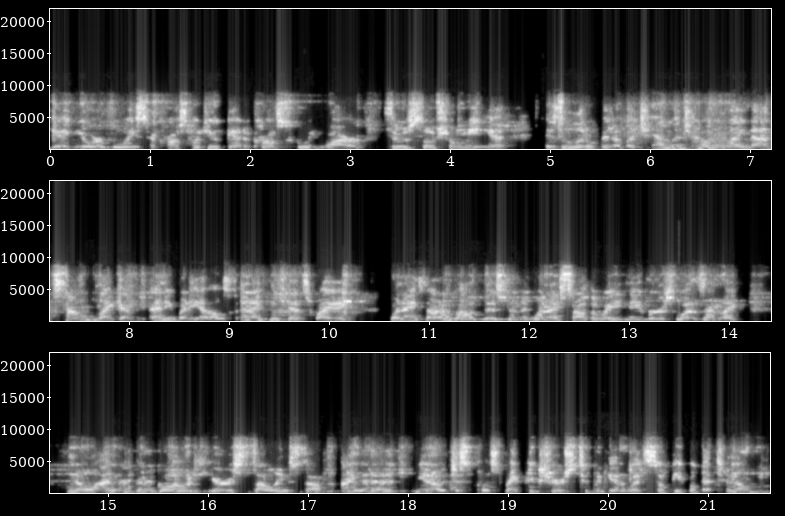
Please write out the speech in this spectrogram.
get your voice across? How do you get across who you are through social media? Is a little bit of a challenge. How do I not sound like anybody else? And I think that's why when I thought about this and when I saw the way Neighbors was, I'm like, no, I'm not going to go out here selling stuff. I'm going to, you know, just post my pictures to begin with so people get to know me.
